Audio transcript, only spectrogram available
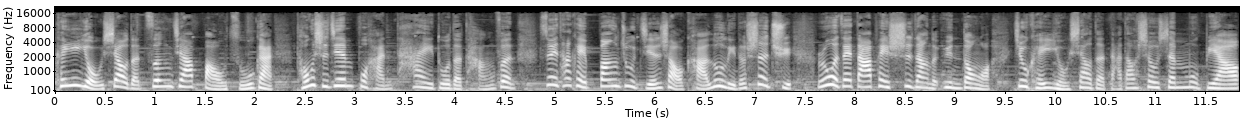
可以有效的增加饱足感，同时间不含太多的糖分，所以它可以帮助减少卡路里的摄取。如果再搭配适当的运动哦，就可以有效的达到瘦身目标。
